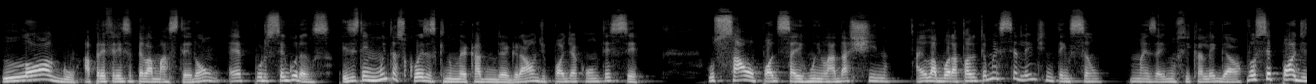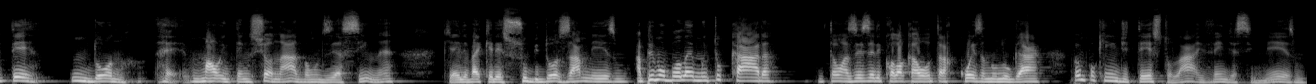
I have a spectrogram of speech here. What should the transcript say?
Logo, a preferência pela Masteron é por segurança. Existem muitas coisas que no mercado underground pode acontecer. O sal pode sair ruim lá da China. Aí o laboratório tem uma excelente intenção, mas aí não fica legal. Você pode ter um dono é, mal intencionado, vamos dizer assim, né? Que aí ele vai querer subdosar mesmo. A primobola é muito cara, então às vezes ele coloca outra coisa no lugar, põe um pouquinho de texto lá e vende assim mesmo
